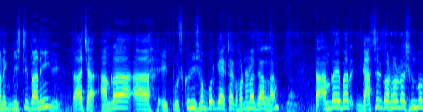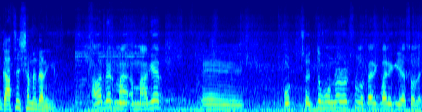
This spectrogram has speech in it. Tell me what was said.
অনেক মিষ্টি পানি। তা আচ্ছা আমরা এই পুষ্কুনি সম্পর্কে একটা ঘটনা জানলাম। তা আমরা এবার গাছের ঘটনাটা শুনব গাছের সামনে দাঁড়িয়ে। আমাদের মাঘের চোদ্দ পনেরো ষোলো তারিখ মানে ইয়ে চলে।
